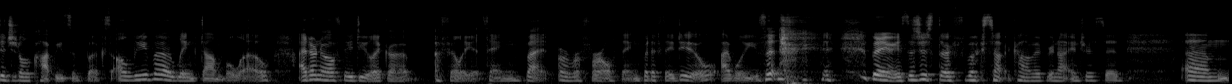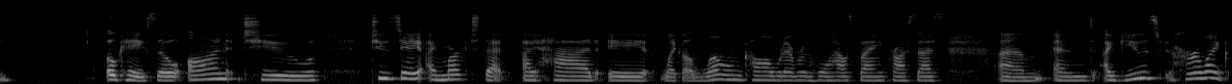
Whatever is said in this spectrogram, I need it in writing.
digital copies of books. I'll leave a link down below. I don't know if they do like a affiliate thing but or referral thing but if they do i will use it. But anyways it's just thriftbooks.com if you're not interested. Um, Okay, so on to Tuesday, I marked that I had a like a loan call, whatever the whole house buying process, um, and I used her like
